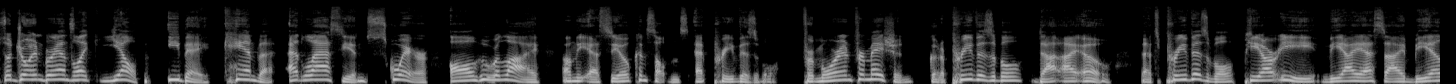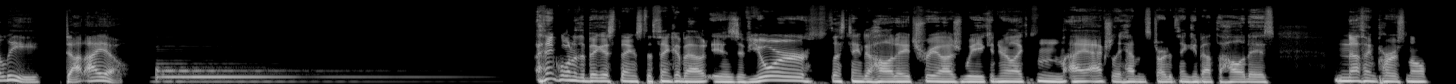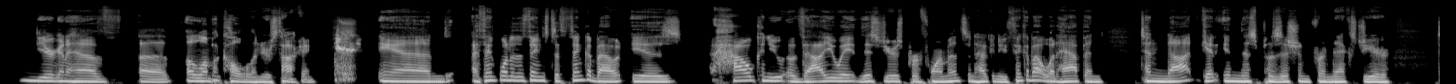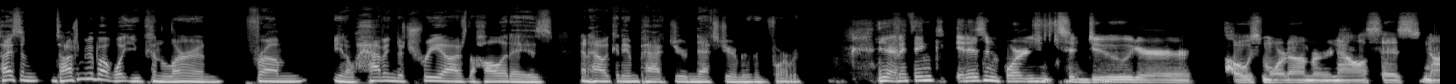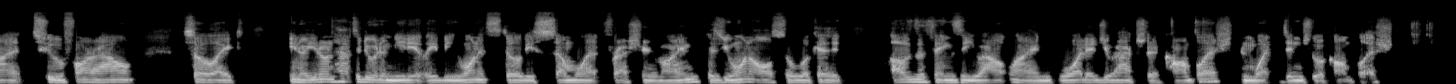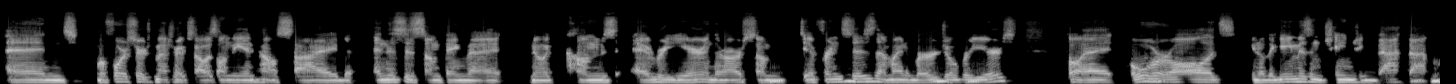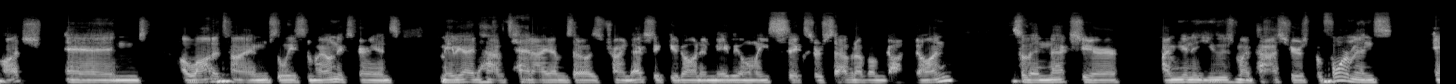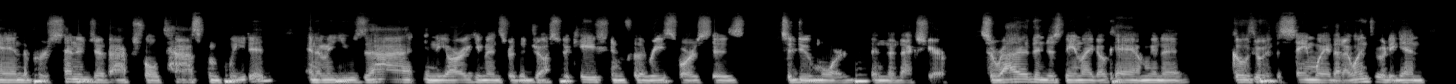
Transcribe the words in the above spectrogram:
So join brands like Yelp, eBay, Canva, Atlassian, Square, all who rely on the SEO consultants at Previsible. For more information, go to previsible.io that's previsible, P R E V I S I B L E dot I O. I think one of the biggest things to think about is if you're listening to Holiday Triage Week and you're like, hmm, I actually haven't started thinking about the holidays, nothing personal. You're going to have a, a lump of coal in your stocking. And I think one of the things to think about is how can you evaluate this year's performance and how can you think about what happened to not get in this position for next year? Tyson, talk to me about what you can learn from, you know, having to triage the holidays and how it can impact your next year moving forward. Yeah, and I think it is important to do your post mortem or analysis not too far out. So like you know, you don't have to do it immediately, but you want it to still be somewhat fresh in your mind because you want to also look at of the things that you outlined, what did you actually accomplish and what didn't you accomplish? And before Searchmetrics, I was on the in-house side. And this is something that, you know, it comes every year and there are some differences that might emerge over years. But overall, it's, you know, the game isn't changing that, that much. And a lot of times, at least in my own experience, maybe I'd have 10 items that I was trying to execute on and maybe only six or seven of them got done. So then next year, I'm going to use my past year's performance and the percentage of actual tasks completed. And I'm going to use that in the arguments or the justification for the resources to do more in the next year. So rather than just being like, okay, I'm going to go through it the same way that I went through it again,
